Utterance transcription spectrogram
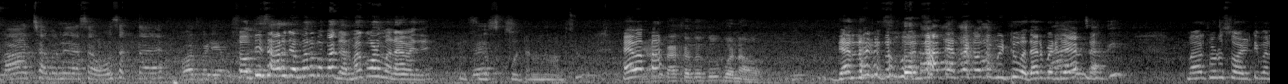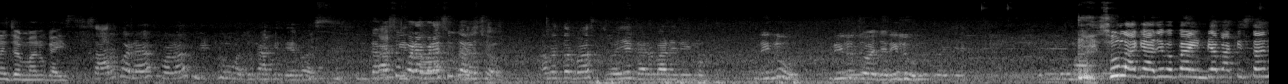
ना अच्छा बने ऐसा हो सकता है बहुत बढ़िया बनता સૌથી સારું જમવાનું પપ્પા ઘરમાં કોણ બનાવે છે Best. પોતાનું નામ આપશો હે પપ્પા રાખે તો તું બનાવો ધ્યાન રાખો તો ના ધ્યાન રાખો તો મીઠું વધારે પડી જાય એમ ને મારે થોડું સોલ્ટી બને જમવાનું ગાઈસ है સારું બને પણ મીઠું બધું નાખી દે બસ તમે શું પડે પડે શું કરો છો અમે તો બસ જોઈએ ગરબાની રીલું રીલું રીલુ જોવે છે રીલુ. શું લાગે આજે પપ્પા ઇન્ડિયા પાકિસ્તાન?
